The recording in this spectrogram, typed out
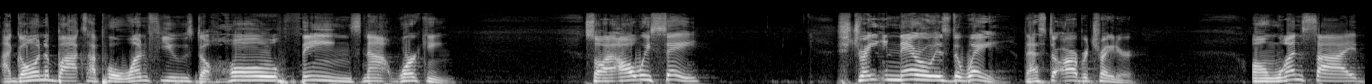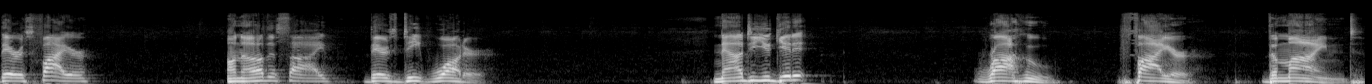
I go in the box, I pull one fuse, the whole thing's not working. So I always say, straight and narrow is the way. That's the arbitrator. On one side, there is fire. On the other side, there's deep water. Now, do you get it? Rahu, fire, the mind,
